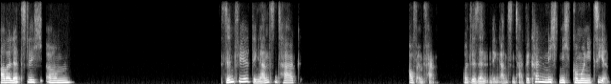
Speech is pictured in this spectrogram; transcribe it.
aber letztlich ähm, sind wir den ganzen Tag auf Empfang und wir senden den ganzen Tag. Wir können nicht nicht kommunizieren.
